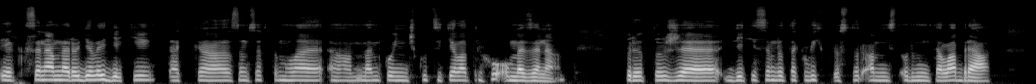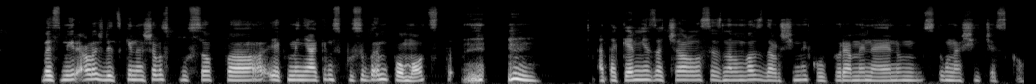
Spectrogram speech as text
jak se nám narodily děti, tak eh, jsem se v tomhle eh, mém koníčku cítila trochu omezená protože děti jsem do takových prostor a míst odmítala brát. Vesmír ale vždycky našel způsob, eh, jak mi nějakým způsobem pomoct. A také mě začal seznamovat s dalšími kulturami, nejenom s tou naší českou.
